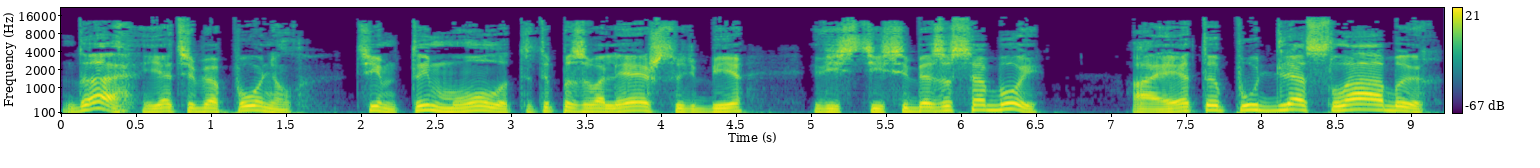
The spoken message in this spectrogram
«Да, я тебя понял. Тим, ты молод, и ты позволяешь судьбе вести себя за собой. А это путь для слабых.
